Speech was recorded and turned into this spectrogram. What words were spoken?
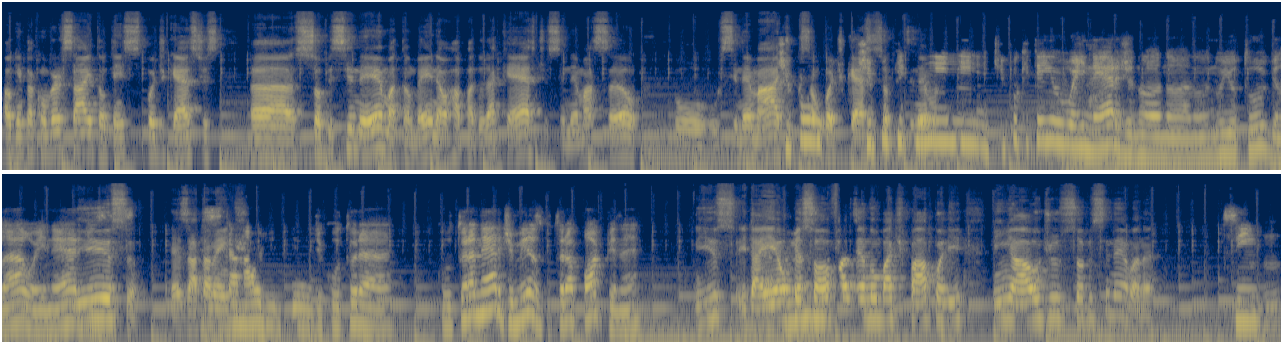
alguém para conversar, então tem esses podcasts uh, sobre cinema também, né? O Rapadura Cast, o Cinemação, o, o Cinemático, tipo, que são podcasts tipo sobre que cinema. Tem, tipo que tem o Ei Nerd no, no, no, YouTube lá, o Ei Nerd. Isso, exatamente. Esse canal de, de cultura cultura nerd mesmo, cultura pop, né? Isso, e daí é o pessoal fazendo um bate-papo ali em áudio sobre cinema, né? Sim. Uhum.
